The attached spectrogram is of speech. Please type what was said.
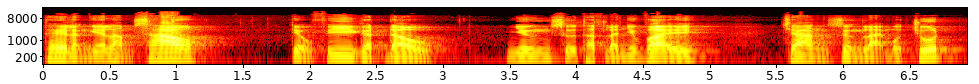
Thế là nghĩa làm sao? Tiểu Phi gật đầu Nhưng sự thật là như vậy. Chàng dừng lại một chút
